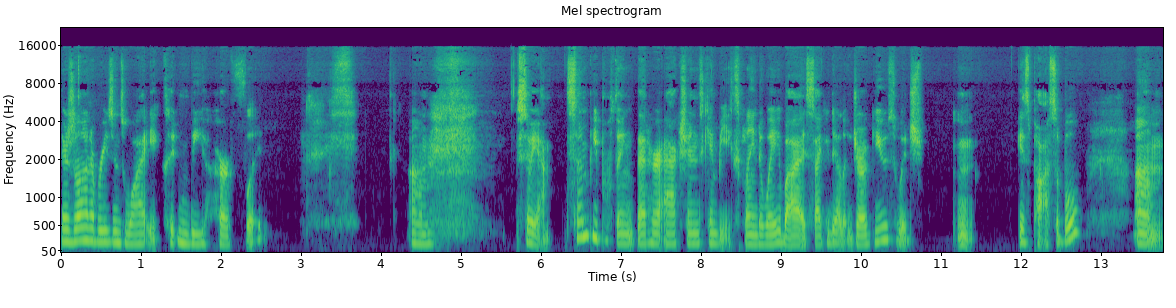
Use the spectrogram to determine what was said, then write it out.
There's a lot of reasons why it couldn't be her foot. Um, so yeah, some people think that her actions can be explained away by psychedelic drug use, which mm, is possible. Um,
